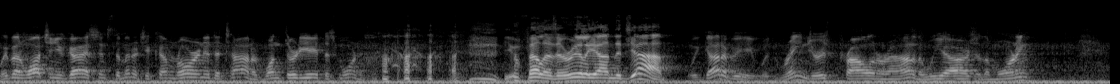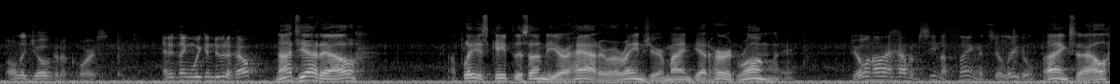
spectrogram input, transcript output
We've been watching you guys since the minute you come roaring into town at 138 this morning. you fellas are really on the job. we gotta be, with rangers prowling around in the wee hours of the morning. Only joking, of course. Anything we can do to help? Not yet, Al. Now, please keep this under your hat, or a ranger might get hurt wrongly. Joe and I haven't seen a thing that's illegal. Thanks, Al.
